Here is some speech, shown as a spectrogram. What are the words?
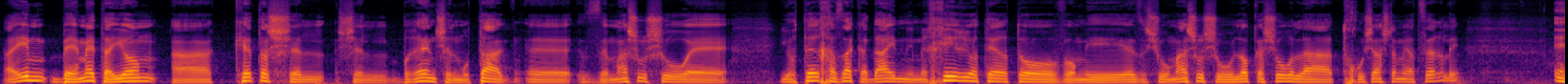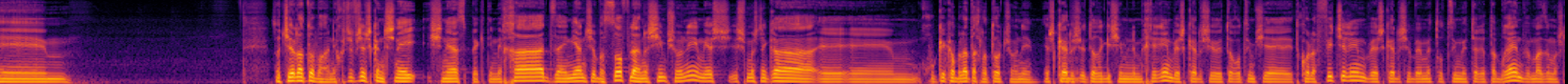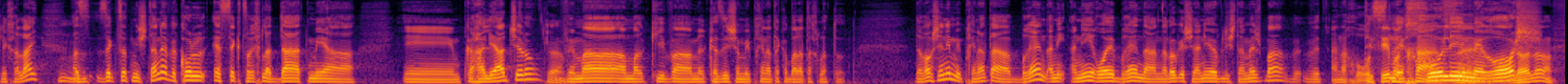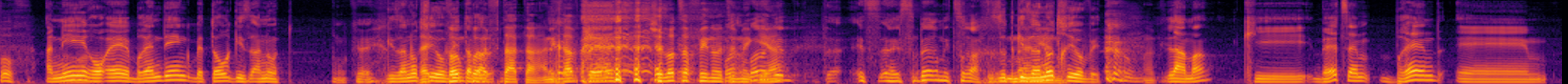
האם באמת היום הקטע של, של brand, של מותג, אה, זה משהו שהוא אה, יותר חזק עדיין ממחיר יותר טוב, או מאיזשהו משהו שהוא לא קשור לתחושה שאתה מייצר לי? זאת שאלה טובה. אני חושב שיש כאן שני, שני אספקטים. אחד, זה העניין שבסוף לאנשים שונים יש, יש מה שנקרא אה, אה, חוקי קבלת החלטות שונים. יש כאלה שיותר רגישים למחירים, ויש כאלה שיותר רוצים שיהיה את כל הפיצ'רים, ויש כאלה שבאמת רוצים יותר את ה brand ומה זה משליך עליי. אז זה קצת משתנה, וכל עסק צריך לדעת מי הקהל יעד שלו, כן. ומה המרכיב המרכזי שם מבחינת הקבלת החלטות. דבר שני, מבחינת ה brand, אני, אני רואה brand, האנלוגיה שאני אוהב להשתמש בה, ו- אנחנו רוצים אותך. תסלחו לי זה- מראש. לא, לא, הפוך. אני רואה branding בתור גזענות. אוקיי. גזענות רגע, חיובית, קודם כל אבל. הפתעת, אני חייב לציין שלא צפינו את בוא, זה בוא מגיע. נגיד, הס- ההסבר נצרך. זאת. גזענות חיובית. למה? כי בעצם brand, אה,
